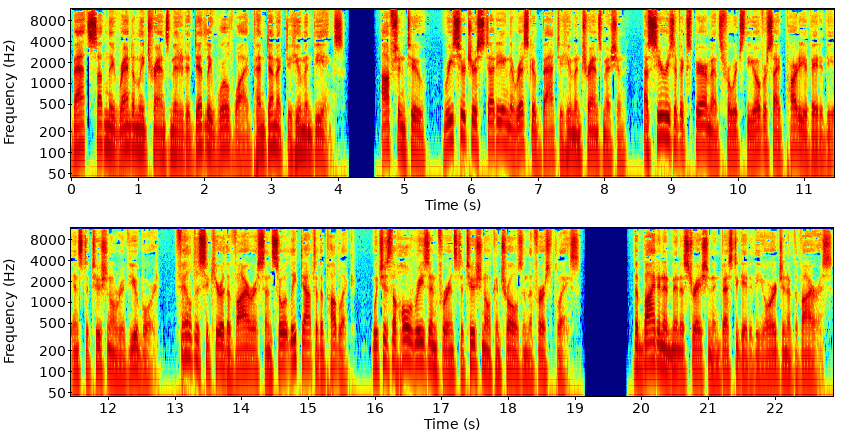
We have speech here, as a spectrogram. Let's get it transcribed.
Bats suddenly randomly transmitted a deadly worldwide pandemic to human beings. Option 2 Researchers studying the risk of bat to human transmission, a series of experiments for which the oversight party evaded the Institutional Review Board, failed to secure the virus and so it leaked out to the public, which is the whole reason for institutional controls in the first place. The Biden administration investigated the origin of the virus.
